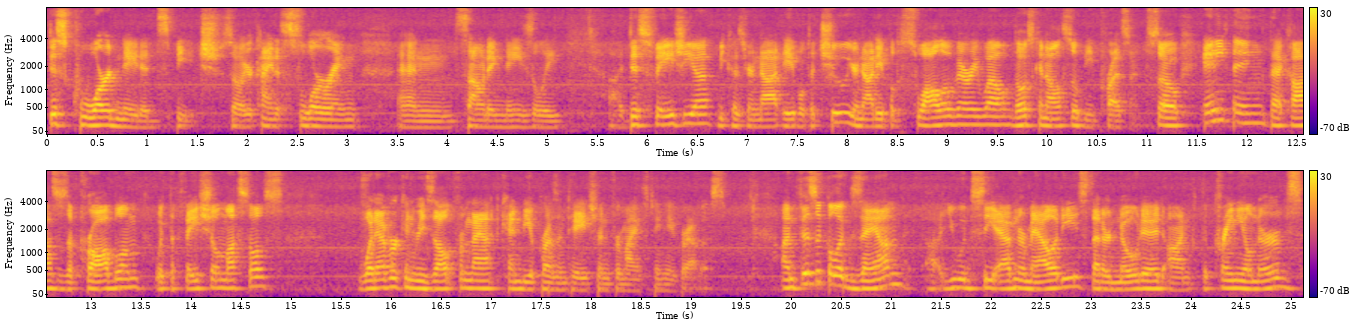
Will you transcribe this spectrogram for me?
discoordinated speech. So you're kind of slurring and sounding nasally. Uh, dysphagia, because you're not able to chew, you're not able to swallow very well, those can also be present. So anything that causes a problem with the facial muscles, whatever can result from that can be a presentation for myasthenia gravis. On physical exam, uh, you would see abnormalities that are noted on the cranial nerves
